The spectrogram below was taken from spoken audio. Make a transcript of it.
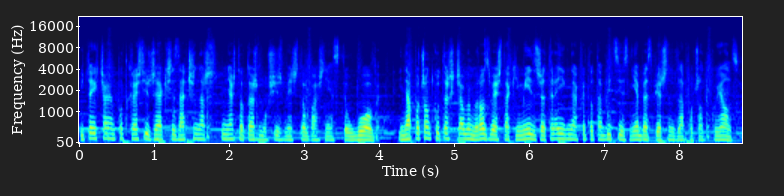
I tutaj chciałem podkreślić, że jak się zaczynasz wspinać, to też musisz mieć to właśnie z tyłu głowy. I na początku też chciałbym rozwiać taki mit, że trening na chwytotablicy jest niebezpieczny dla początkujących.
